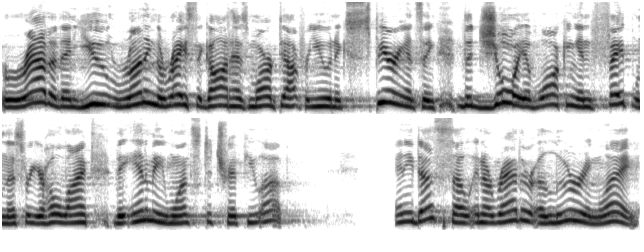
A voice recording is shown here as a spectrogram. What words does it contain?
Rather than you running the race that God has marked out for you and experiencing the joy of walking in faithfulness for your whole life, the enemy wants to trip you up. And he does so in a rather alluring way.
